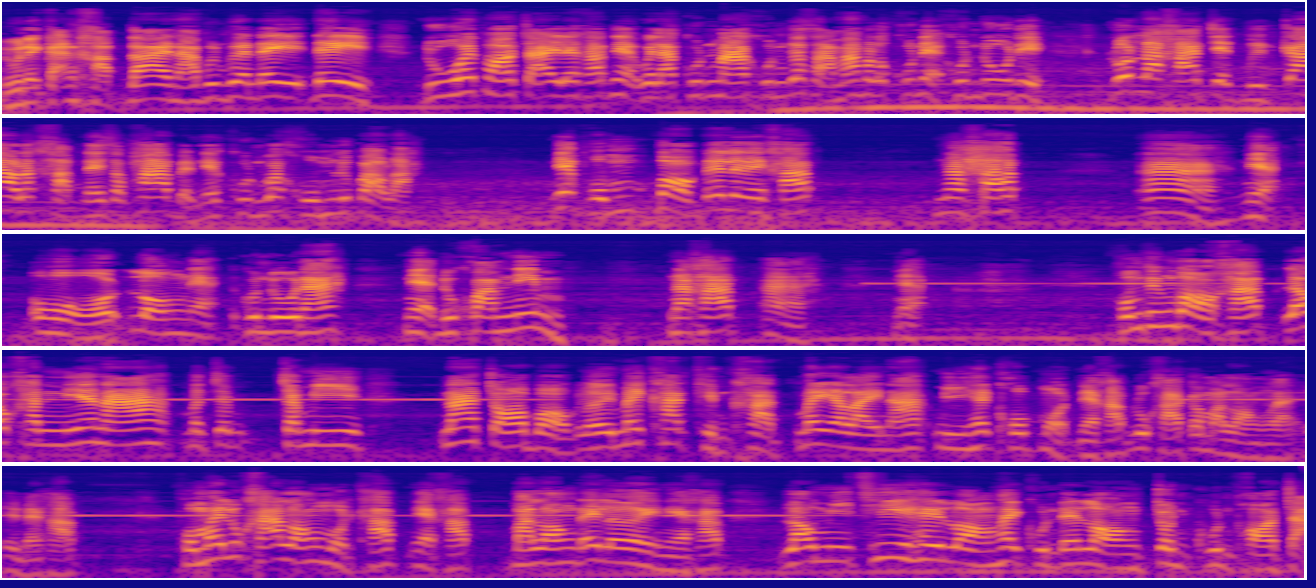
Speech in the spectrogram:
ดูในการขับได้นะเพื่อนๆได้ได้ดูให้พอใจเลยครับเนี่ยเวลาคุณมาคุณก็สามารถมาลคุณเนี่ยคุณดูดิรถราคาเจ็ดหมื่นเก้าแล้วขับในสภาพแบบนี้คุณว่าคุ้มหรือเปล่าล่ะ เนี่ยผมบอกได้เลยครับนะครับ อ่า เนี่ย โอ้โหลงเนี่ย คุณดูนะ เนี่ยดูความนิ่มนะครับ อ่า เนี่ย ผมถึงบอกครับ แล้วคันนี้นะ มันจะจะมี หน้าจอบอกเลยไม่คาดเข็มขัดไม่อะไรนะ มีให้ครบหมดเนี่ยครับลูกค้าก็มาลองแล้วเห็นไหมครับผมให้ลูกค้าลองหมดครับเนี่ยครับมาลองได้เลยเนี่ยครับเรามีที่ให้ลองให้คุณได้ลองจนคุณพอใจ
